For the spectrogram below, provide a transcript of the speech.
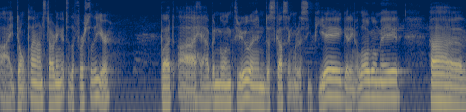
I don't plan on starting it to the first of the year. But I have been going through and discussing with a CPA, getting a logo made, uh,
